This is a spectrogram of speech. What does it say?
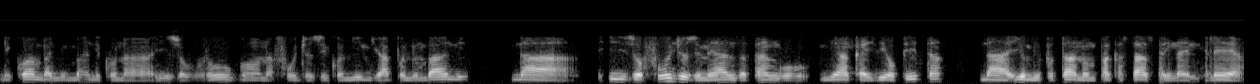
ni kwamba nyumbani kuna hizo vurugo na fujo ziko nyingi hapo nyumbani, na hizo fujo zimeanza tangu miaka iliyopita, na hiyo mivutano mpaka sasa inaendelea.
